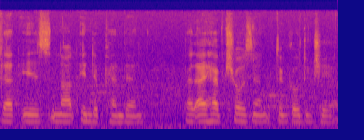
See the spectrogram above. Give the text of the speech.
that is not independent. But I have chosen to go to jail.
